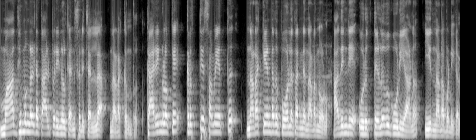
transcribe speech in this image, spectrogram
മാധ്യമങ്ങളുടെ താല്പര്യങ്ങൾക്കനുസരിച്ചല്ല നടക്കുന്നത്. കാര്യങ്ങളൊക്കെ കൃത്യസമയത്ത് നടക്കേണ്ടതുപോലെ തന്നെ നടന്നോളും. അതിന്റെ ഒരു തെളിവ് കൂടിയാണ് ഈ നടപടികൾ.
